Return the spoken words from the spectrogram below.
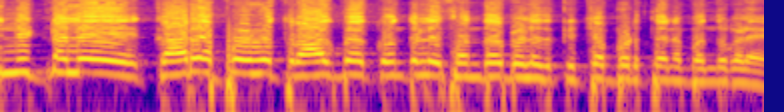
ನಿಟ್ಟಿನಲ್ಲಿ ಕಾರ್ಯಪ್ರವೃತ್ತರಾಗಬೇಕು ಅಂತೇಳಿ ಸಂದರ್ಭ ಹೇಳೋದಕ್ಕೆ ಇಚ್ಛಪಡ್ತೇನೆ ಬಂಧುಗಳೇ.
